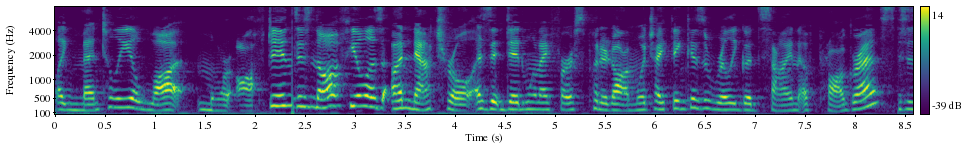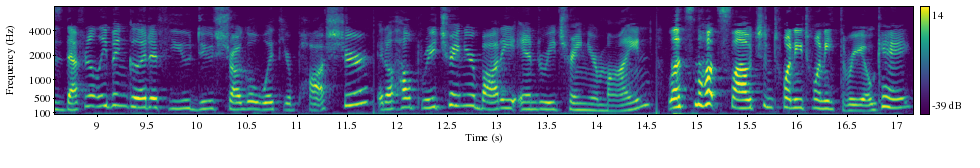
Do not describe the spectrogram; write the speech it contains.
like mentally a lot more often. It does not feel as unnatural as it did when I first put it on, which I think is a really good sign of progress. This has definitely been good if you do struggle with your posture. It'll help retrain your body and retrain your mind. Let's not slouch in 2023, okay?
